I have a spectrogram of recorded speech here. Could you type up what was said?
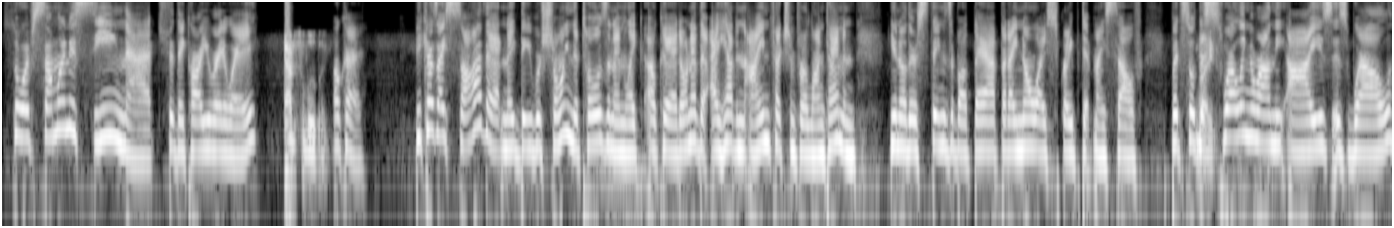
so if someone is seeing that, should they call you right away? Absolutely. Okay. Because I saw that and I, they were showing the toes, and I'm like, okay, I don't have that. I had an eye infection for a long time, and you know, there's things about that, but I know I scraped it myself. But so the Right. swelling around the eyes as well.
